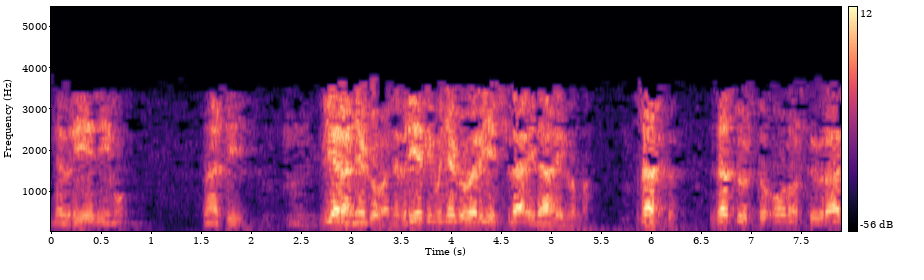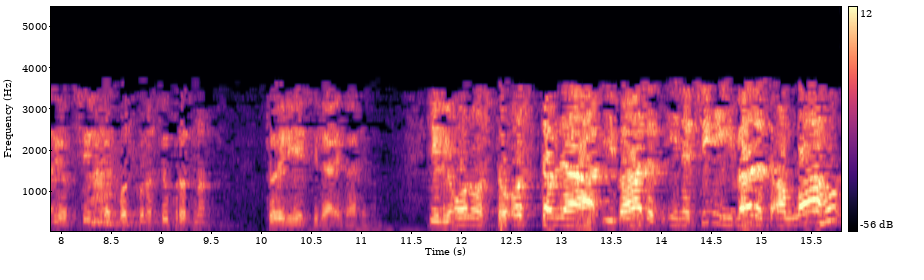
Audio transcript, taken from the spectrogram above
Ne vrijedi mu. Znači, vjera njegova. Ne vrijedi mu njegova riječ, la ilaha illallah. Zašto? Zato što ono što je uradio od širka potpuno suprotno, to je riječ i ilaha Ili ono što ostavlja ibadet i ne čini ibadet Allahu,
